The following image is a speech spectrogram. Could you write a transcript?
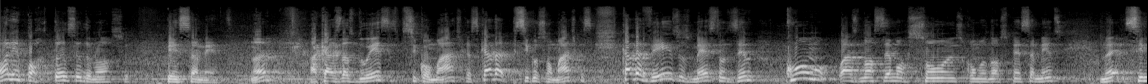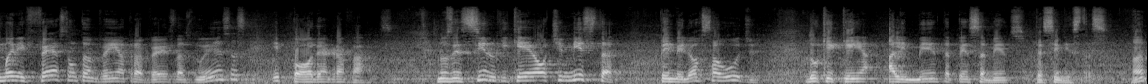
Olha a importância do nosso pensamento. Né? A casa das doenças psicomáticas, cada psicossomáticas, cada vez os médicos estão dizendo como as nossas emoções, como os nossos pensamentos né, se manifestam também através das doenças e podem agravá-las. Nos ensinam que quem é otimista tem melhor saúde do que quem alimenta pensamentos pessimistas. Né?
